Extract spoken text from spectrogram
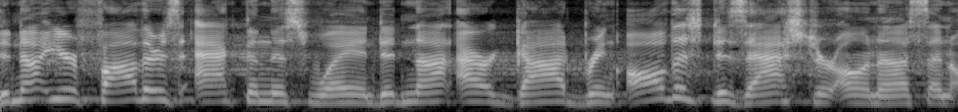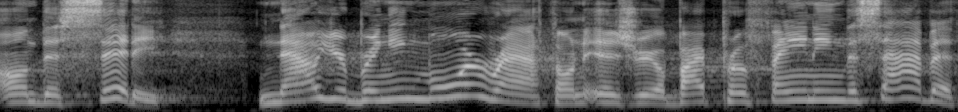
Did not your fathers act in this way? And did not our God bring all this disaster on us and on this city? Now you're bringing more wrath on Israel by profaning the Sabbath.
